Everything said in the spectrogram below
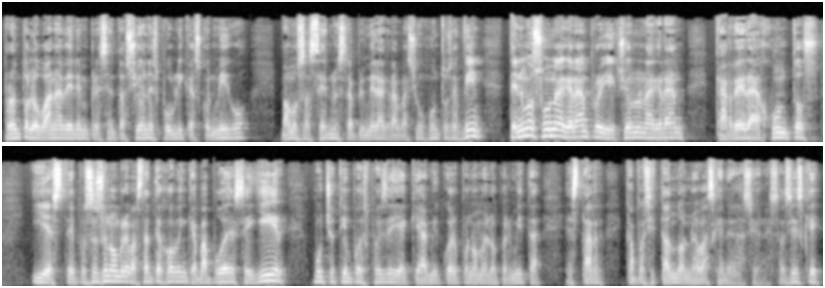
pronto lo van a ver en presentaciones públicas conmigo, vamos a hacer nuestra primera grabación juntos, en fin, tenemos una gran proyección, una gran carrera juntos y este, pues es un hombre bastante joven que va a poder seguir mucho tiempo después de que a mi cuerpo no me lo permita estar capacitando a nuevas generaciones. Así es que,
